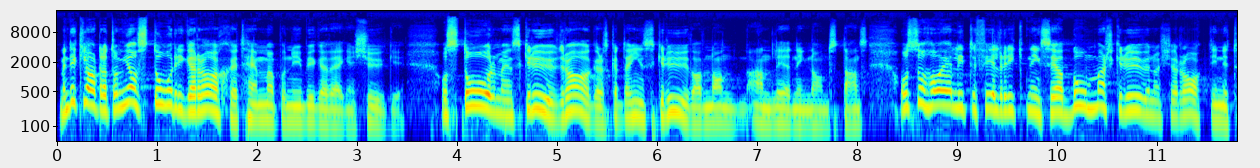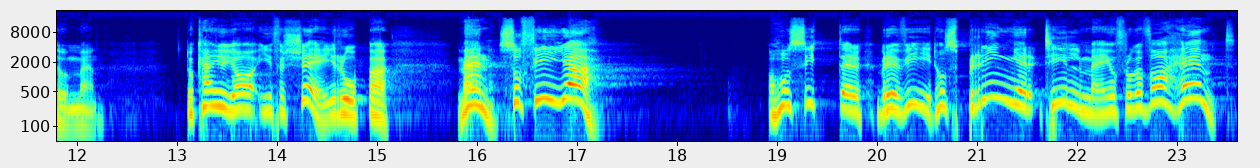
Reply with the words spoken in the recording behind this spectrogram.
Men det är klart att om jag står i garaget hemma på Nybyggarvägen 20 och står med en skruvdragare och ska ta in skruv av någon anledning någonstans. Och så har jag lite fel riktning så jag bommar skruven och kör rakt in i tummen. Då kan ju jag i och för sig ropa, men Sofia! Och hon sitter bredvid, hon springer till mig och frågar, vad har hänt?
